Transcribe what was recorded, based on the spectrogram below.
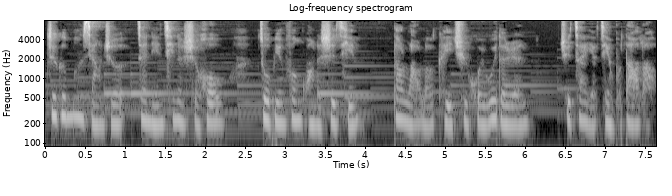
这个梦想着在年轻的时候做遍疯狂的事情，到老了可以去回味的人，却再也见不到了。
